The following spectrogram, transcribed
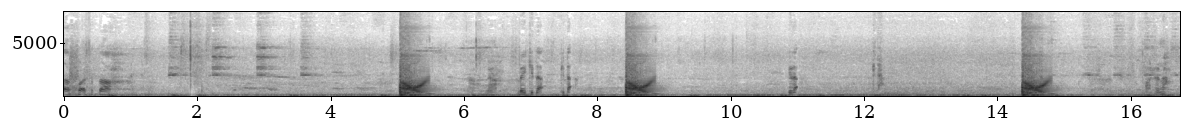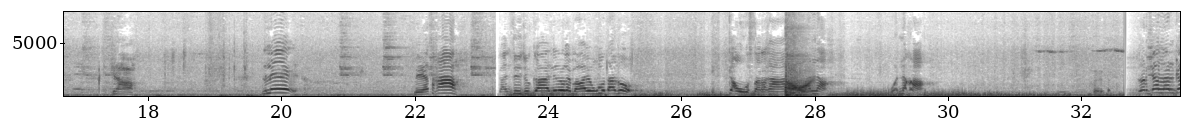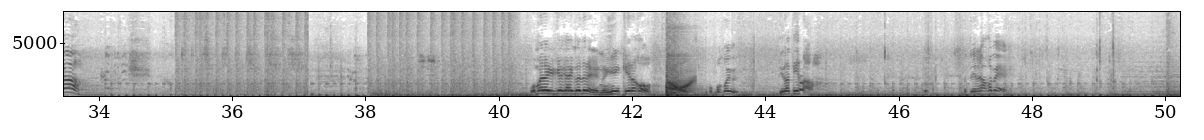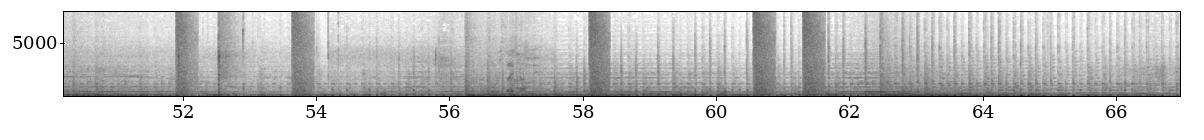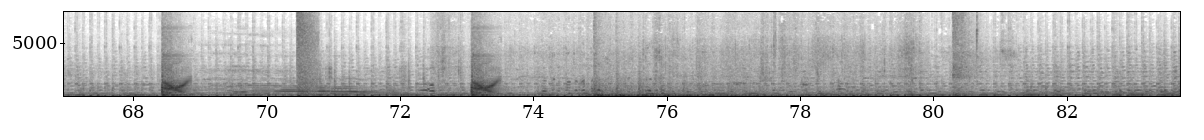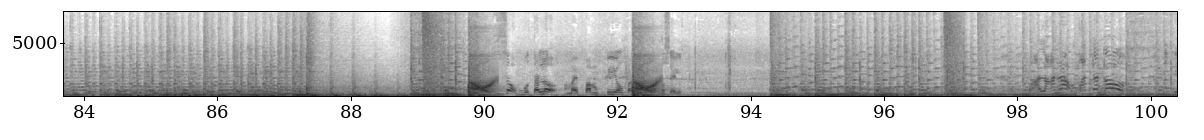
takut setah nah, nah, baik kita kita. Kita. Kita. Ada nah kita dali biasa ka kansi juga nilo kay maayaw kumutago ikaw saraka. Wala Wa man lagi kay ko dire, nangikira ko. Upa ko tira-tira. Patira ka So, butalo, may pampiyong para sa pusil. Bahala ka na. Ukat ka ko.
